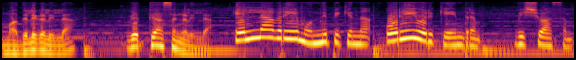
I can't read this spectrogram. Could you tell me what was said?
മതിലുകളില്ല വ്യത്യാസങ്ങളില്ല. എല്ലാവരെയും ഒന്നിപ്പിക്കുന്ന ഒരേ ഒരു കേന്ദ്രം വിശ്വാസം.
